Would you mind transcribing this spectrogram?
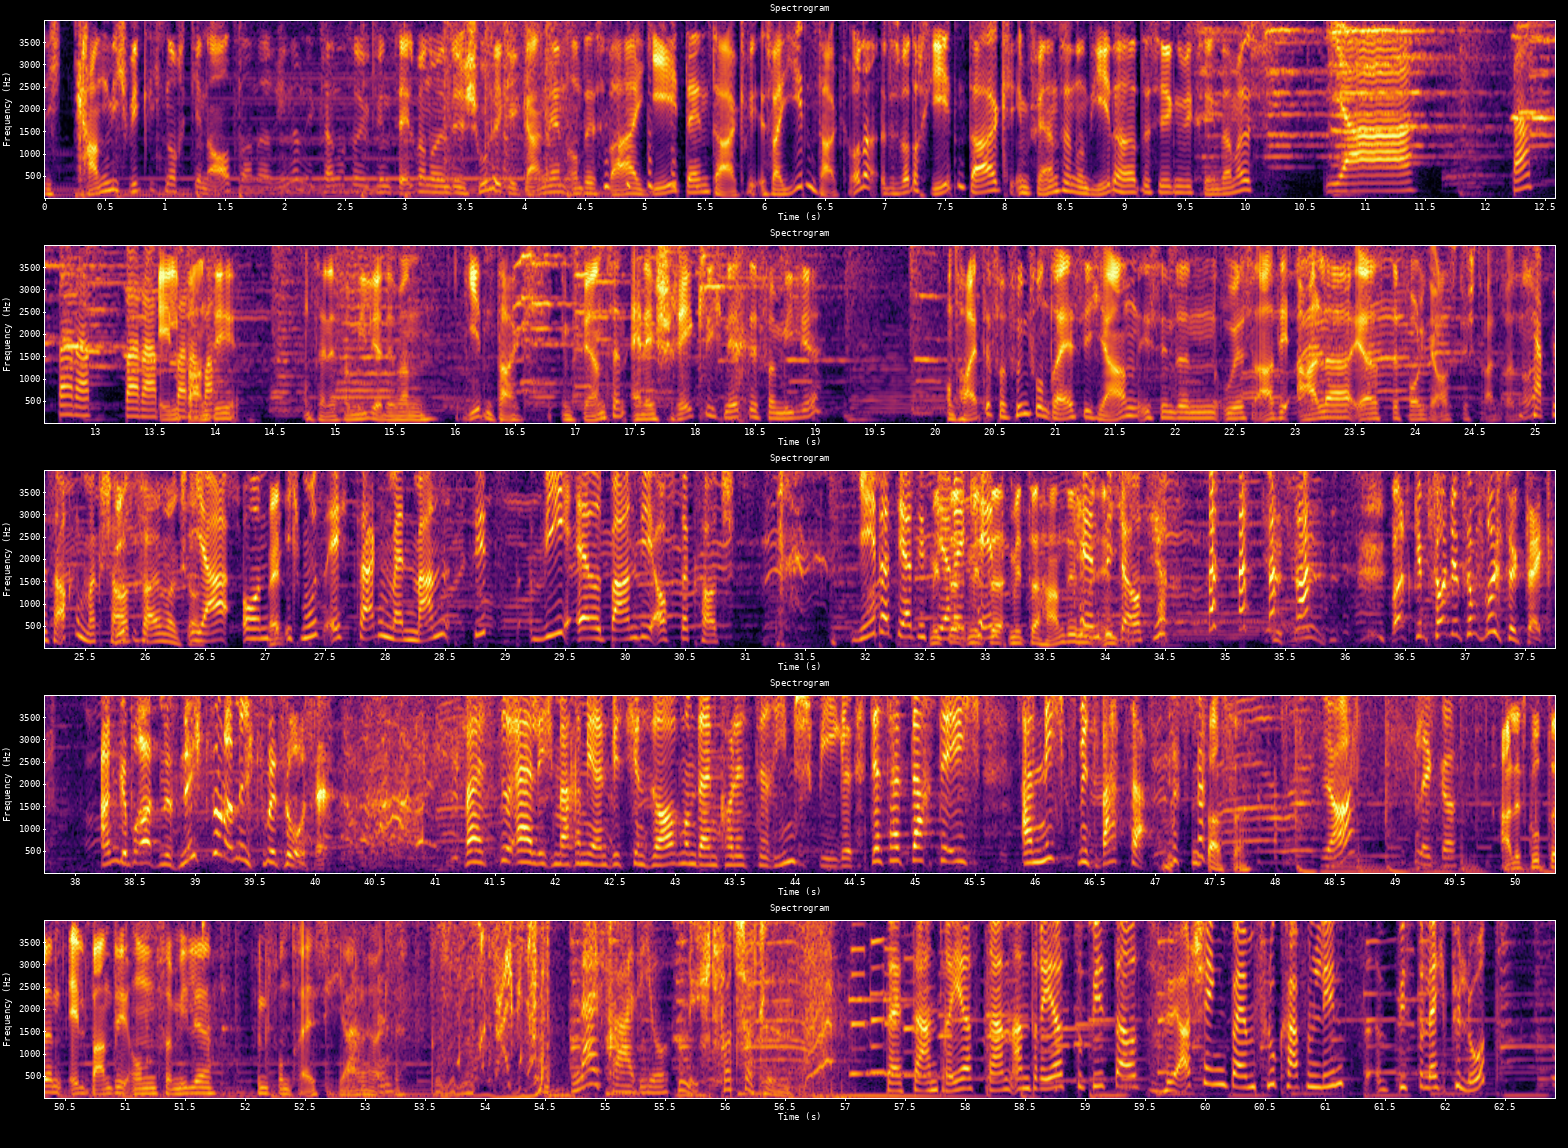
Ich kann mich wirklich noch genau daran erinnern. Ich kann also, ich bin selber noch in die Schule gegangen und es war jeden Tag. Es war jeden Tag, oder? Das war doch jeden Tag im Fernsehen und jeder hat es irgendwie gesehen damals. Ja. Ba, ba, da, ba, da, El. Bandi und seine Familie, die waren jeden Tag im Fernsehen. Eine schrecklich nette Familie. Und heute, vor 35 Jahren, ist in den USA die allererste Folge ausgestrahlt worden. Ich Oder? habe das auch immer geschaut. Du hast das auch immer geschaut? Ja, und Weil- ich muss echt sagen, mein Mann sitzt wie El Bundy auf der Couch. Jeder, der die Mit Serie der- mit kennt, der- mit der Hand in- kennt sich aus. Ja. Was gibt's heute zum Frühstück, Beck? Angebratenes Nichts oder nichts mit Soße? Weißt du, ehrlich, mache mir ein bisschen Sorgen um deinen Cholesterinspiegel. Deshalb dachte ich an nichts mit Wasser. Nichts mit Wasser. ja, ist lecker. Alles Gute, El Bandi und Familie, 35 Jahre Wahnsinn. heute. Live-Radio. Nicht verzetteln. Da ist der Andreas dran. Andreas, du bist aus Hörsching beim Flughafen Linz. Bist du leicht Pilot?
